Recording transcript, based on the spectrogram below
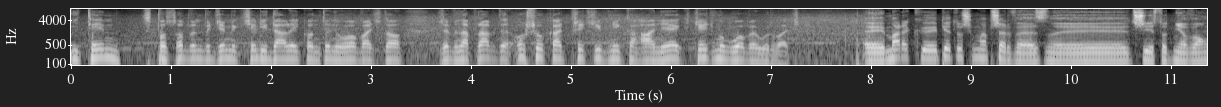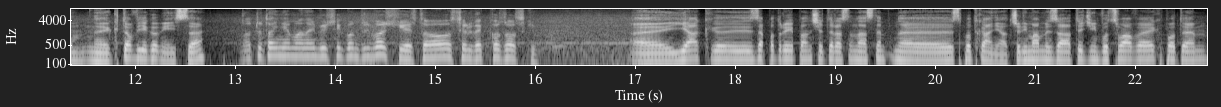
i tym sposobem będziemy chcieli dalej kontynuować to, żeby naprawdę oszukać przeciwnika, a nie chcieć mu głowę urwać. E, Marek Pietruszek ma przerwę z, e, 30-dniową. E, Kto w jego miejsce? No tutaj nie ma najwyższej wątpliwości, jest to Sylwek Kozłowski. E, Jak e, zapatruje pan się teraz na następne spotkania? Czyli mamy za tydzień Włocławek, potem,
